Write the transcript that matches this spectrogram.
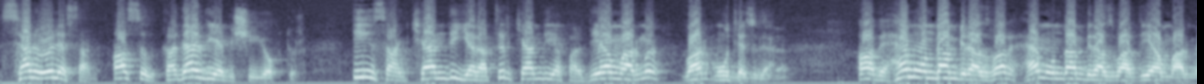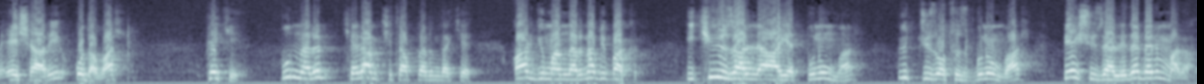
Sen öyle san. Asıl kader diye bir şey yoktur. İnsan kendi yaratır, kendi yapar. Diyen var mı? Var, mutezile. Abi hem ondan biraz var, hem ondan biraz var diyen var mı? Eşari, o da var. Peki, bunların kelam kitaplarındaki argümanlarına bir bakın. 250 ayet bunun var, 330 bunun var, 550 de benim var abi.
